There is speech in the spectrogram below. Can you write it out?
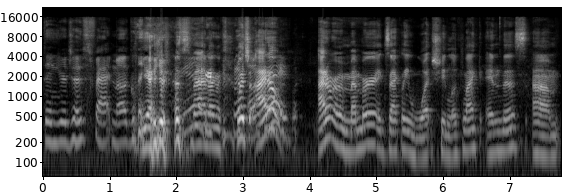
then you're just fat and ugly. Yeah, you're just Yeah. fat. and ugly. Which I don't. I don't remember exactly what she looked like in this. Um,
